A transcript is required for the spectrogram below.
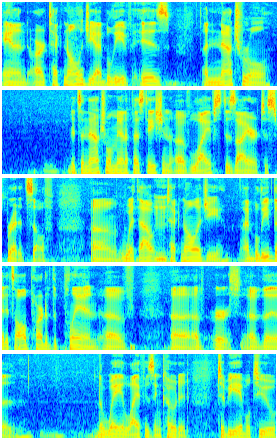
and our technology, I believe, is a natural. It's a natural manifestation of life's desire to spread itself. Um, without technology, I believe that it's all part of the plan of uh, of Earth, of the the way life is encoded, to be able to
